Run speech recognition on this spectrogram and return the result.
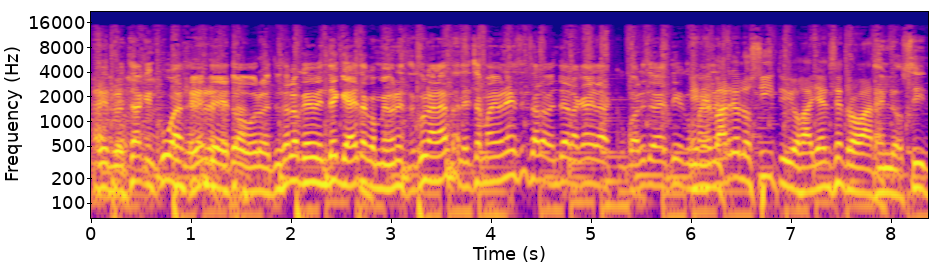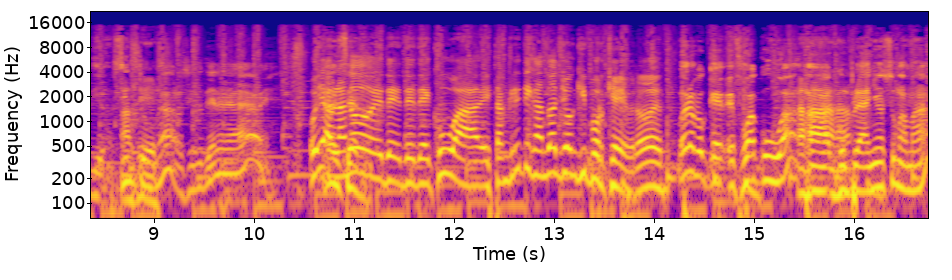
Pero está que en Cuba se vende de todo, bro. Tú sabes lo que es vender galleta con mayonesa. Con una lata, le echas mayonesa y sale a vender a la calle las cuadritas de galletas con En el mayonesa. barrio Los Sitios, allá en Centro Habana. En los sitios. Sí, Así tú, es. claro, si tú tienes llave. Oye, Al hablando de, de- de- de Cuba, están criticando al Yonki, ¿por qué, brother? Bueno, porque fue a Cuba Ajá, al ajá. cumpleaños de su mamá.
